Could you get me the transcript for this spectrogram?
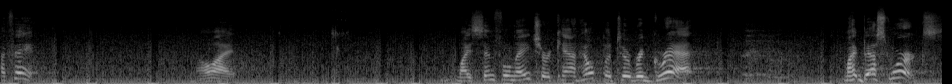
I fail. Oh, I, my sinful nature can't help but to regret my best works.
